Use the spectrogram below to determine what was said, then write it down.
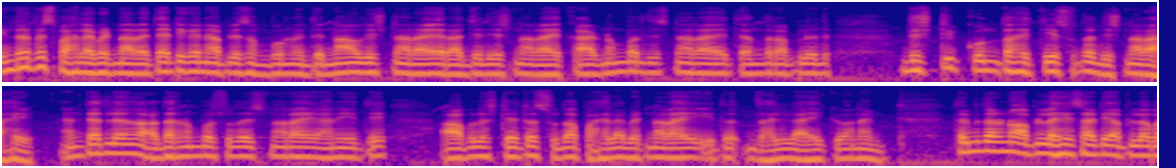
इंटरफेस पाहायला भेटणार आहे. त्या ठिकाणी आपले संपूर्ण इथे नाव दिसणार आहे राज्य दिसणार आहे कार्ड नंबर दिसणार आहे त्यानंतर आपलं डिस्ट्रिक्ट कोणतं आहे ते सुद्धा दिसणार आहे. आणि त्यातल्या आधार नंबरसुद्धा दिसणार आहे आणि इथे आपलं स्टेटससुद्धा पाहायला भेटणार आहे. इथं झालेलं आहे किंवा नाही. तर मित्रांनो आपल्याला हेसाठी आपलं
